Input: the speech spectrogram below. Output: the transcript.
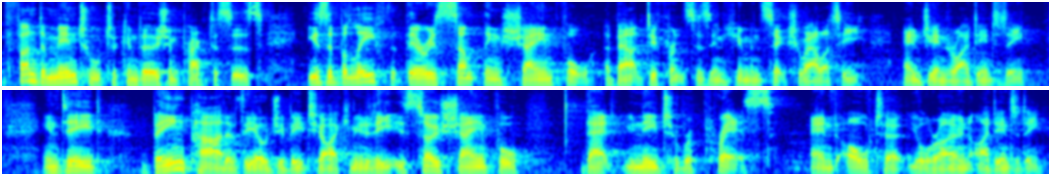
Fundamental to conversion practices is a belief that there is something shameful about differences in human sexuality and gender identity. Indeed, being part of the LGBTI community is so shameful that you need to repress and alter your own identity.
